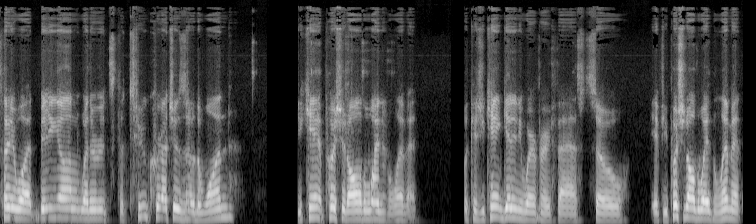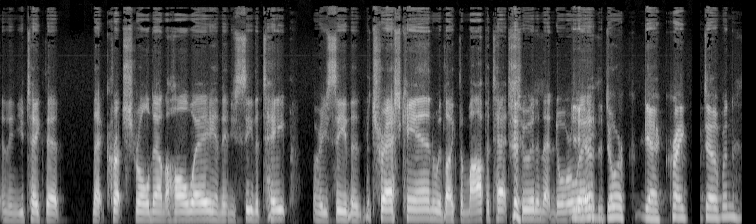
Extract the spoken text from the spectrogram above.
Tell you what, being on whether it's the two crutches or the one, you can't push it all the way to the limit because you can't get anywhere very fast. So if you push it all the way to the limit and then you take that that crutch stroll down the hallway and then you see the tape or you see the the trash can with like the mop attached to it in that doorway, Yeah, the door, yeah, cranked open.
